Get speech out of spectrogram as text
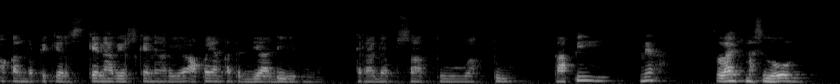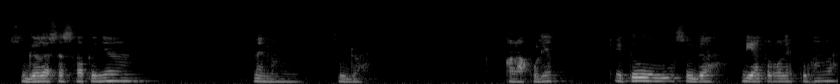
akan berpikir skenario-skenario apa yang akan terjadi gitu ya terhadap satu waktu tapi ya life must go on. Segala sesuatunya memang sudah kalau aku lihat itu sudah diatur oleh Tuhan lah.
